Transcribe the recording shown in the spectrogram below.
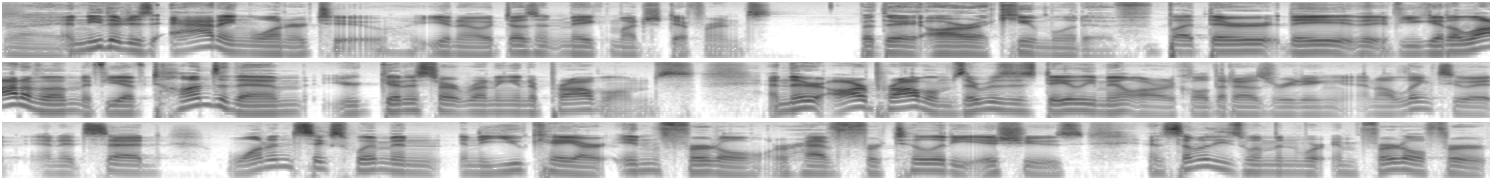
Right. And neither does adding one or two. You know, it doesn't make much difference. but they are accumulative. But they're they if you get a lot of them, if you have tons of them, you're gonna start running into problems. And there are problems. There was this Daily Mail article that I was reading, and I'll link to it, and it said one in six women in the UK are infertile or have fertility issues, and some of these women were infertile for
